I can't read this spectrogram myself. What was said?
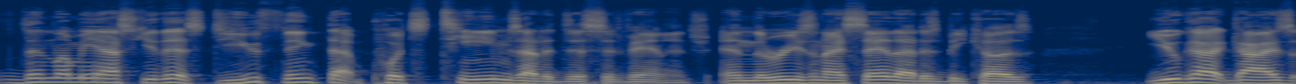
then let me ask you this. Do you think that puts teams at a disadvantage? And the reason I say that is because you got guys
